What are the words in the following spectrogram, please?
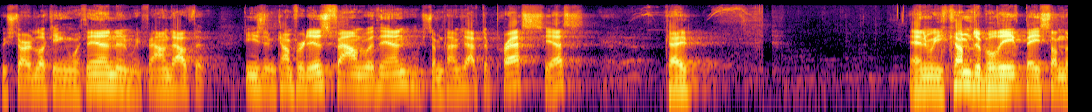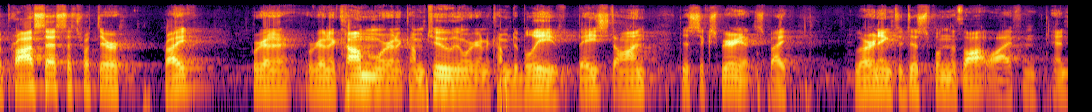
we started looking within and we found out that ease and comfort is found within. We sometimes have to press, yes? Okay. And we come to believe based on the process, that's what they're, right? We're going to we're gonna come, we're going to come to, and we're going to come to believe based on this experience by learning to discipline the thought life and, and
